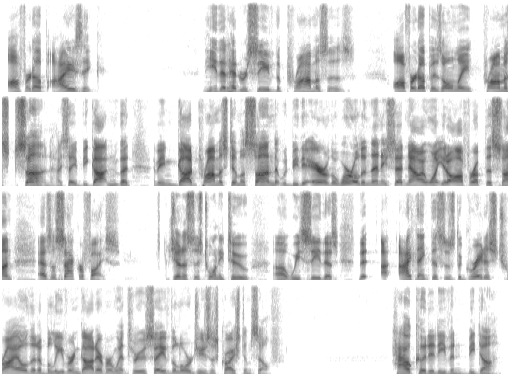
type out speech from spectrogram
offered up Isaac. He that had received the promises offered up his only promised son. I say begotten, but I mean, God promised him a son that would be the heir of the world, and then he said, Now I want you to offer up this son as a sacrifice. Genesis 22, uh, we see this. That I, I think this is the greatest trial that a believer in God ever went through, save the Lord Jesus Christ himself. How could it even be done?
